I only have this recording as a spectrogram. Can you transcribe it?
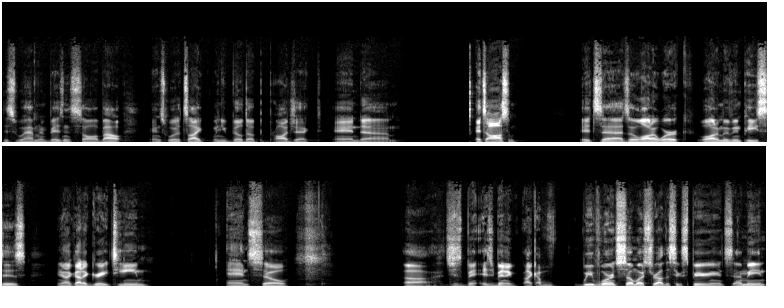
this is what having a business is all about, and it's what it's like when you build up a project. And um, it's awesome. It's uh, it's a lot of work, a lot of moving pieces. You know, I got a great team, and so uh, it's just been it's been a, like I've we've learned so much throughout this experience. I mean,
